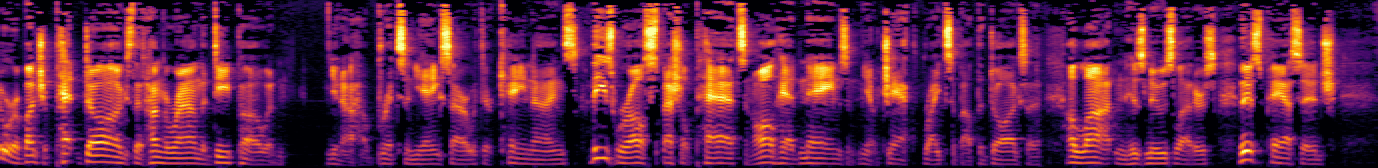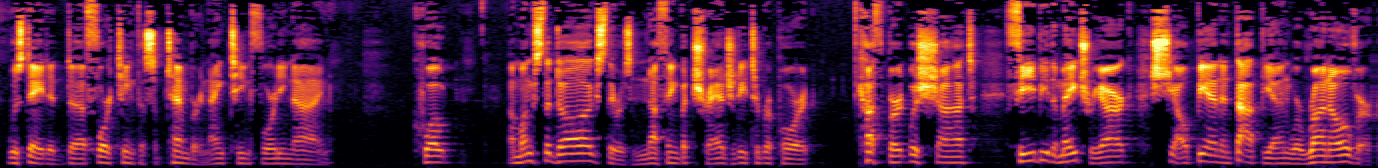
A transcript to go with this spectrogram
there were a bunch of pet dogs that hung around the depot, and You know how Brits and Yanks are with their canines. These were all special pets and all had names, and, you know, Jack writes about the dogs a, a lot in his newsletters. This passage was dated uh, 14th of September, 1949. Quote, Amongst the dogs, there is nothing but tragedy to report. Cuthbert was shot. Phoebe, the matriarch, Xiaobian, and Dabian were run over.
